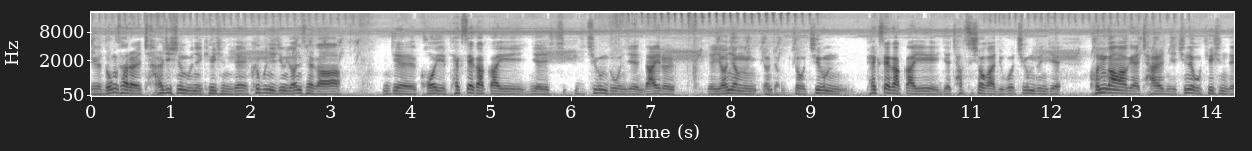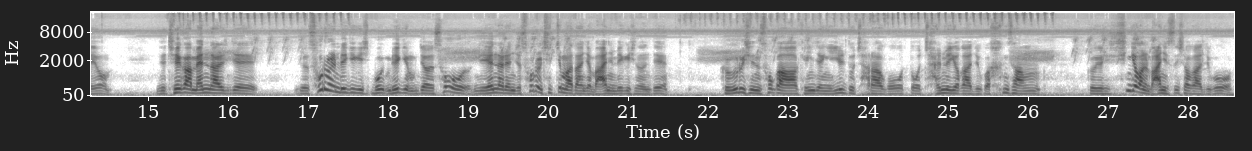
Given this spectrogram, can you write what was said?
이 농사를 잘 지시는 분이 계신데 그분이 지금 연세가 이제 거의 100세 가까이 이제 시- 지금도 이제 나이를 저 지금 100세 가까이 이제 잡수셔 가지고 지금도 이제 건강하게 잘 이제 지내고 계신데요. 이제 제가 맨날 이제 그 소를 먹이기 뭐, 먹이 이제 소 옛날에 이제 소를 집집마다 이제 많이 먹이시는데 그 어르신 소가 굉장히 일도 잘하고 또 잘 먹여가지고 항상 그 신경을 많이 쓰셔가지고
